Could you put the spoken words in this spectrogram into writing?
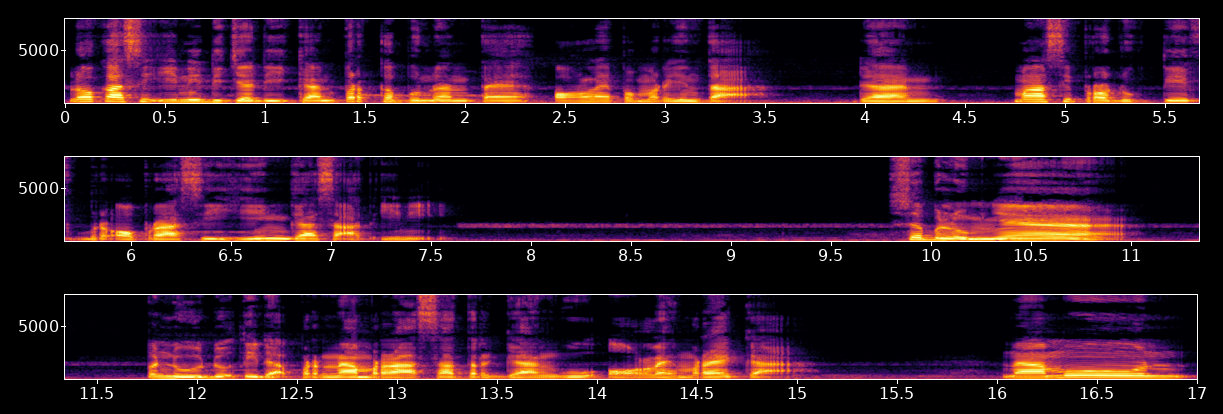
lokasi ini dijadikan perkebunan teh oleh pemerintah dan masih produktif beroperasi hingga saat ini. Sebelumnya, penduduk tidak pernah merasa terganggu oleh mereka. Namun,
